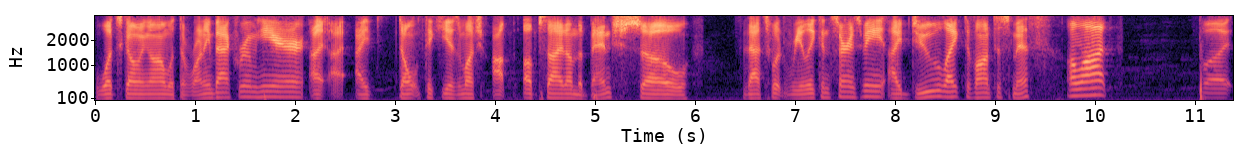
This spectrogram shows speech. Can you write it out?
what's going on with the running back room here. I, I, I don't think he has much up, upside on the bench, so that's what really concerns me. I do like DeVonta Smith a lot, but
